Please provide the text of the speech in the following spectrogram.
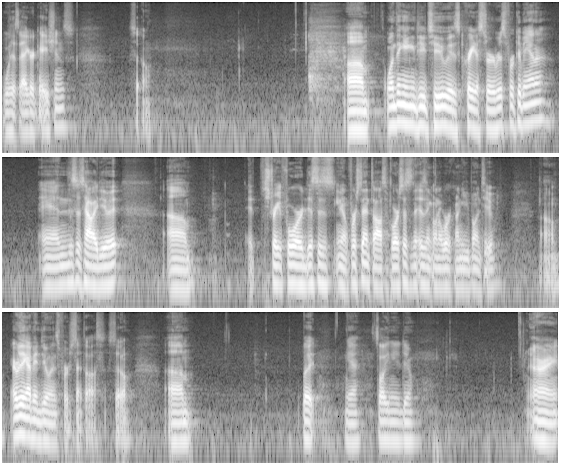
with its aggregations. So. Um, one thing you can do too is create a service for Kibana. And this is how I do it. Um, it's straightforward. This is, you know, for CentOS, of course, this isn't going to work on Ubuntu. Um, everything I've been doing is for CentOS. So, um, but yeah, that's all you need to do. All right.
